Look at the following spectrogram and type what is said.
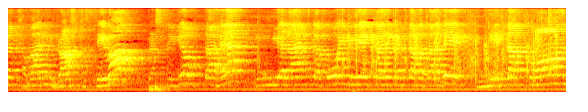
नियत हमारी राष्ट्र सेवा प्रश्न यह उठता है इंडिया अलायंस का कोई भी एक कार्यकर्ता बता दे, नेता कौन?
